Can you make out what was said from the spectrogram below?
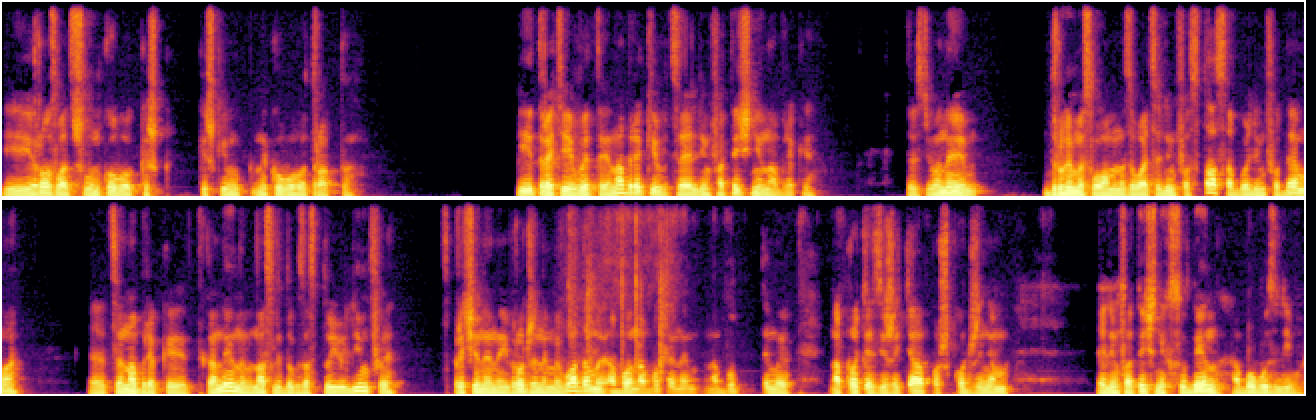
і розлад шлунково-кишківникового тракту. І третій вид набряків це лімфатичні набряки. Тобто вони, другими словами, називаються лімфостаз або лімфодема. Е, Це набряки тканин внаслідок застою лімфи, спричинений вродженими вадами або набутими на протязі життя пошкодженням лімфатичних судин або вузлів.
